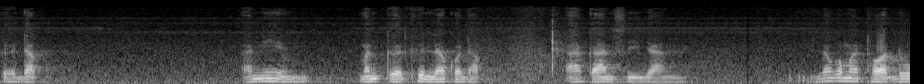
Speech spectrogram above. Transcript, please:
เกิดดับ อันนี้มันเกิดขึ้นแล้วก็ดับอาการสี่อย่าง แล้วก็มาถอดดู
